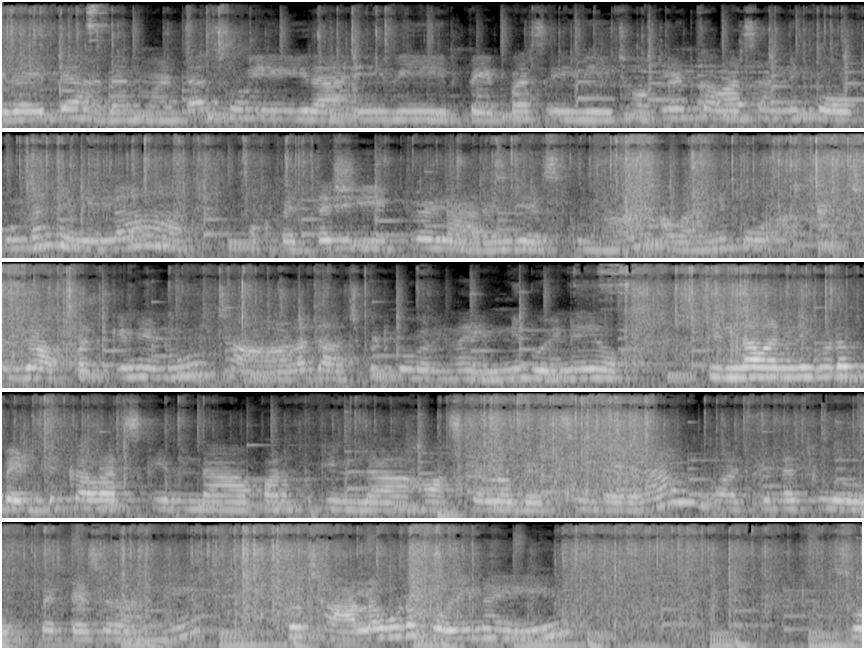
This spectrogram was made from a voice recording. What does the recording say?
ఇదైతే అదనమాట. సో ఈ ఇవి పేపర్స్ ఇవి చాక్లెట్ కవర్స్ అన్నీ పోకుండా నేను ఇలా ఒక పెద్ద షీట్లో ఇలా అరేంజ్ చేసుకున్నా. అవన్నీ పో యాక్చువల్గా అప్పటికే నేను చాలా దాచిపెట్టుకోగలిగిన ఎన్ని పోయినాయో. తిన్నవన్నీ కూడా బెడ్ కవర్స్ కింద పరుపు కింద హాస్టల్లో బెడ్స్ ఉంటాయి కదా వాటి కిందకు పెట్టేసేదాన్ని. సో చాలా కూడా పోయినాయి. సో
